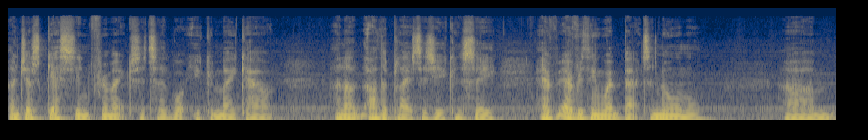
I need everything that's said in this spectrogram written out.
and just guessing from Exeter what you can make out, and other places you can see, ev- everything went back to normal. Um,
